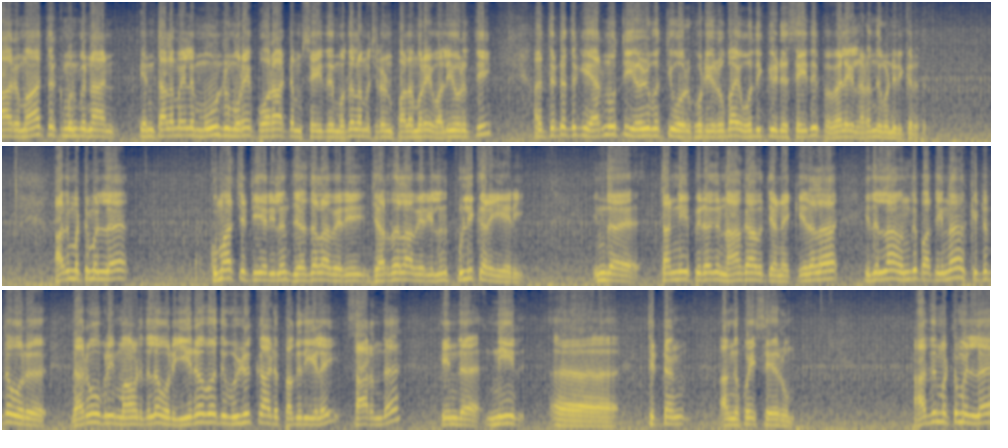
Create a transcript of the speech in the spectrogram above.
ஆறு மாதத்திற்கு முன்பு நான் என் தலைமையில் மூன்று முறை போராட்டம் செய்து முதலமைச்சருடன் பலமுறை வலியுறுத்தி அந்த திட்டத்துக்கு இரநூத்தி எழுபத்தி ஒரு கோடி ரூபாய் ஒதுக்கீடு செய்து இப்போ வேலைகள் நடந்து கொண்டிருக்கிறது. அது மட்டுமல்ல குமார் செட்டி ஏரியிலேருந்து ஜர்தலா ஏரி ஜர்தலா ஏரியிலேருந்து புலிக்கரை ஏரி. இந்த தண்ணி பிறகு நாகாவதி அணைக்கு இதெல்லாம் இதெல்லாம் வந்து பார்த்திங்கன்னா கிட்டத்தட்ட ஒரு தருமபுரி மாவட்டத்தில் ஒரு இருபது விழுக்காடு பகுதிகளை சார்ந்த இந்த நீர் திட்டம் அங்கே போய் சேரும். அது மட்டும் இல்லை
